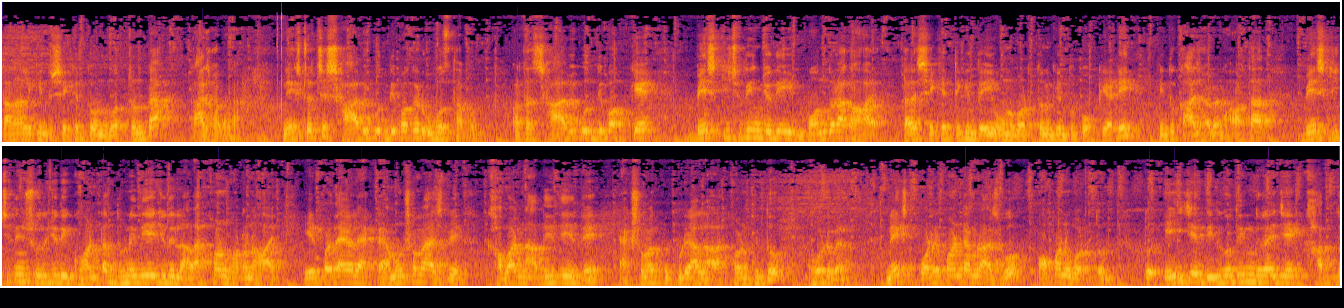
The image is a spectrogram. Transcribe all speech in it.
তা নাহলে কিন্তু সেক্ষেত্রে অনুবর্তনটা কাজ হবে না। নেক্সট হচ্ছে স্বাভাবিক উদ্দীপকের উপস্থাপন। অর্থাৎ স্বাভাবিক উদ্দীপককে বেশ কিছুদিন যদি বন্ধ রাখা হয়, তাহলে সেক্ষেত্রে কিন্তু এই অনুবর্তন কিন্তু প্রক্রিয়াটি কিন্তু কাজ হবে না। অর্থাৎ বেশ কিছুদিন শুধু যদি ঘণ্টার ধ্বনি দিয়ে যদি লালাক্ষরণ ঘটানো হয়, এরপরে দেখা গেলো একটা এমন সময় আসবে, খাবার না দিতে দিতে একসময় কুকুরে আর লালাক্ষরণ কিন্তু ঘটবে না। নেক্সট পরের পয়েন্টে আমরা আসব অপানুবর্তন। তো এই যে দীর্ঘদিন ধরে যে খাদ্য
